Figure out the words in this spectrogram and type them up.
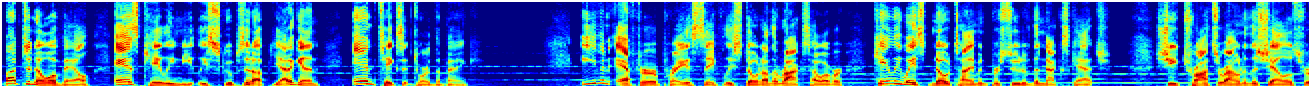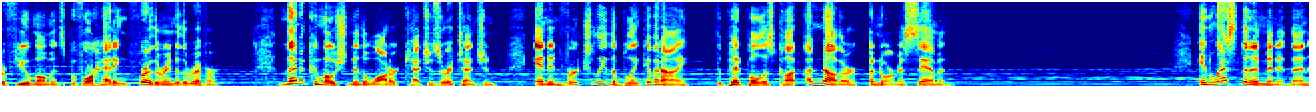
but to no avail as Kaylee neatly scoops it up yet again and takes it toward the bank. Even after her prey is safely stowed on the rocks, however, Kaylee wastes no time in pursuit of the next catch. She trots around in the shallows for a few moments before heading further into the river. Then a commotion in the water catches her attention, and in virtually the blink of an eye, the pit bull has caught another enormous salmon. In less than a minute then,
